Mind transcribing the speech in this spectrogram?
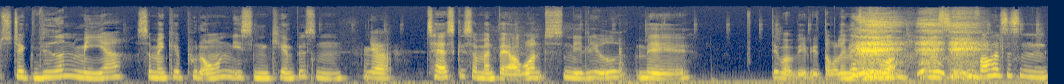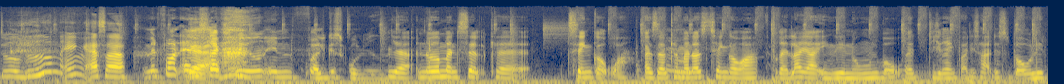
stykke viden mere, som man kan putte oven i sin kæmpe sådan, Ja. taske, som man bærer rundt sådan i livet med... Det var virkelig dårligt med det ord. Men sådan, i forhold til sådan, du ved, viden, ikke? Altså, Man får en anden Ja. slags viden end folkeskoleviden. ja, noget man selv kan tænke over. Altså, kan man også tænke over, driller jeg egentlig nogen, hvor at de rent faktisk har det så dårligt?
